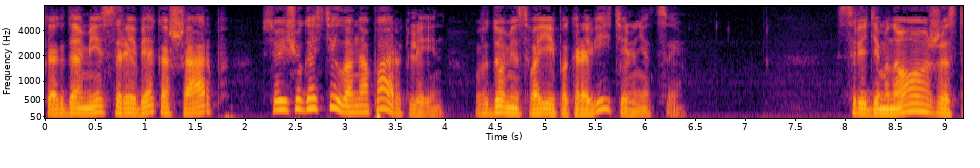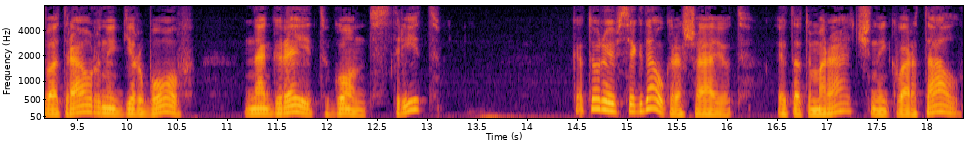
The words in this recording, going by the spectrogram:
когда мисс Ребекка Шарп все еще гостила на Парклейн в доме своей покровительницы. Среди множества траурных гербов на Грейт Гонд-стрит, которые всегда украшают этот мрачный квартал,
